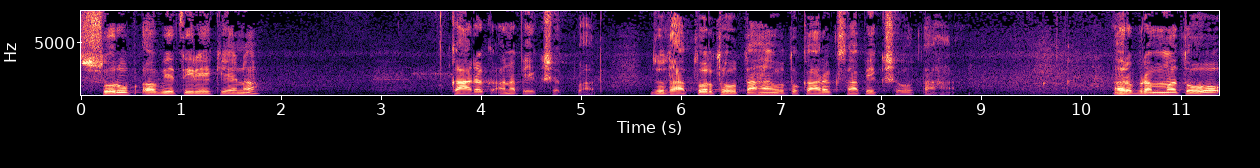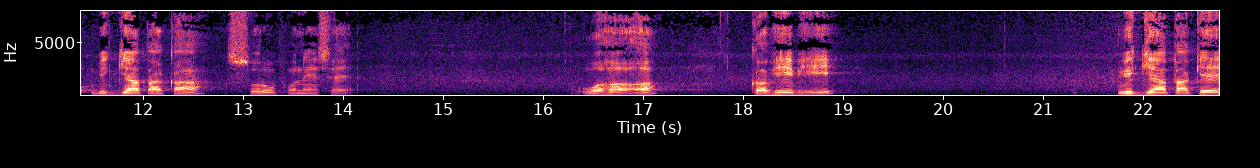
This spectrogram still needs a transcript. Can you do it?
स्वरूप अव्यतिरेक न कारक अनपेक्षत्वाद जो धात्वर्थ होता है, वो तो कारक सापेक्ष होता है। और ब्रह्म तो विज्ञाता का स्वरूप होने से वह कभी भी विज्ञाता के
